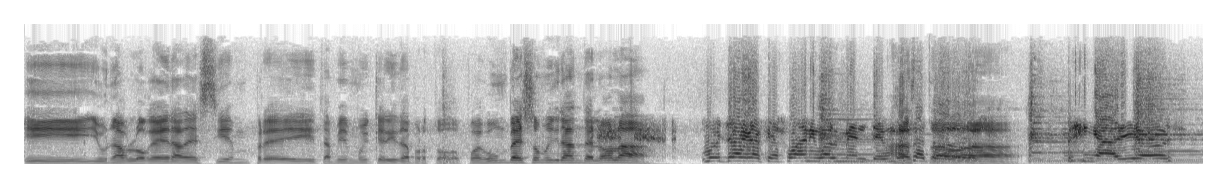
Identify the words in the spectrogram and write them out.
y, y una bloguera de siempre y también muy querida por todos. Pues un beso muy grande, Lola. Muchas gracias, Juan, igualmente. Un beso a todos. ahora. Venga, adiós.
